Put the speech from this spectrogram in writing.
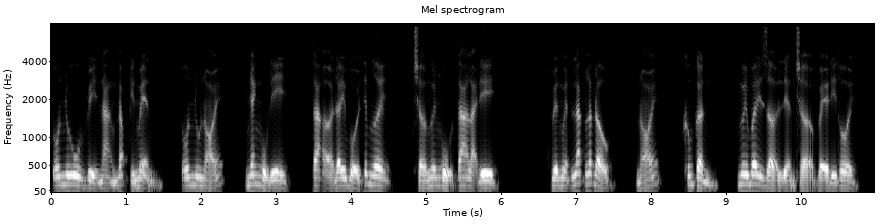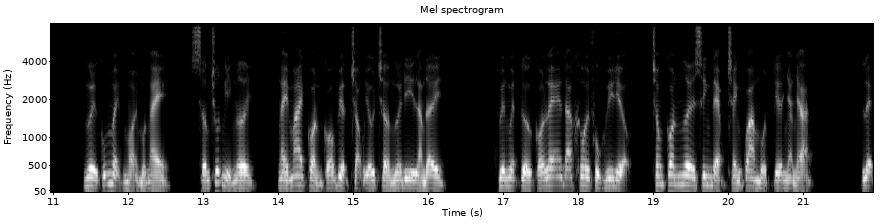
ôn nhu vì nàng đắp kín mền, ôn nhu nói, nhanh ngủ đi, ta ở đây bồi tiếp ngươi, chờ ngươi ngủ ta lại đi. Huyền Nguyệt lắc lắc đầu, nói, không cần, ngươi bây giờ liền trở về đi thôi. Ngươi cũng mệt mỏi một ngày, sớm chút nghỉ ngơi, ngày mai còn có việc trọng yếu chờ ngươi đi làm đây. Huyền Nguyệt tử có lẽ đã khôi phục huy hiệu, trong con ngươi xinh đẹp tránh qua một tia nhàn nhạt, nhạt. Lệ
